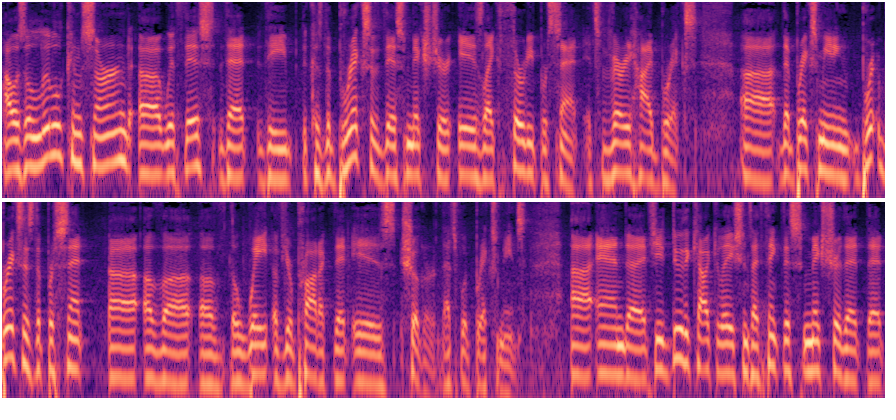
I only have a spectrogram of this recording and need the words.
I was a little concerned uh, with this that the because the Brix of this mixture is like thirty percent. It's very high Brix. Uh, the Brix meaning br- Brix is the percent uh, of, uh, of the weight of your product that is sugar. That's what Brix means. Uh, and uh, if you do the calculations, I think this mixture that, that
